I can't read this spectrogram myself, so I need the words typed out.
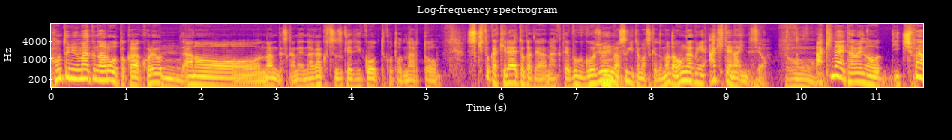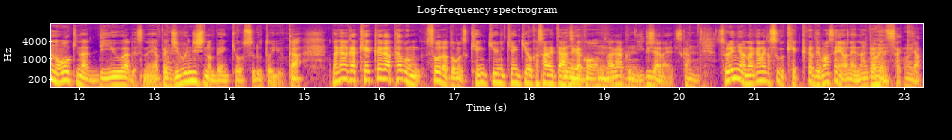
本当に上手くなろうとかこれを、んあの何ですかね長く続けていこうってことになると好きとか嫌いとかではなくて僕50今過ぎてますけど、まだ音楽に飽きてないんですよ。飽きないための一番の大きな理由はですねやっぱり自分自身の勉強をするというか、なかなか結果が多分そうだと思うんです。研究に研究を重ねて味がこう長くいくじゃないですか、それにはなかなかすぐ結果が出ませんよね。何ヶ月先かと、はい。はい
